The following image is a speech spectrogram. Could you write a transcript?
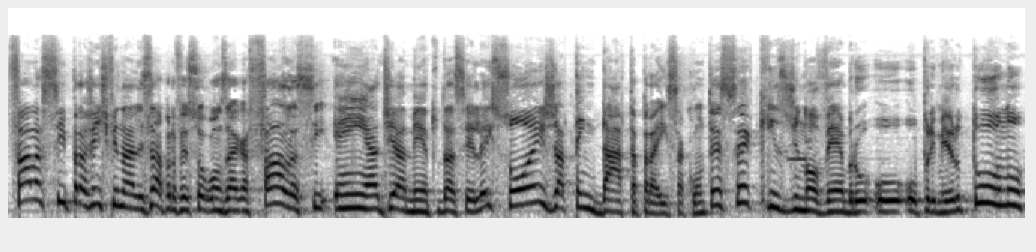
Fala-se, para a gente finalizar, professor Gonzaga, fala-se em adiamento das eleições, já tem data para isso acontecer, 15 de novembro o, o, primeiro turno,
